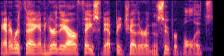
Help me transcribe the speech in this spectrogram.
and everything, and here they are facing up each other in the Super Bowl. It's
